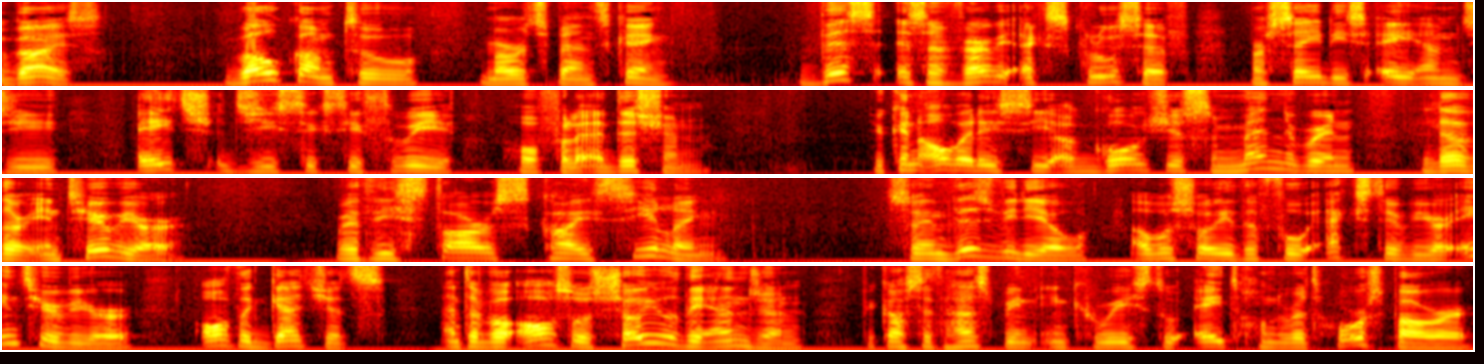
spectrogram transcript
guys, welcome to Mercedes-Benz King. This is a very exclusive Mercedes AMG HG63 Hofele edition. You can already see a gorgeous mandarin leather interior with the star sky ceiling. So in this video I will show you the full exterior interior, all the gadgets and I will also show you the engine because it has been increased to 800 horsepower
